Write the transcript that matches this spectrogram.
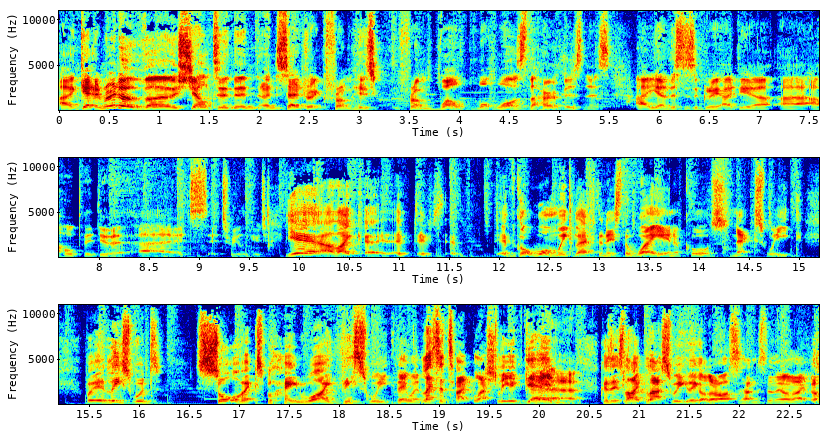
uh, getting rid of uh, Shelton and, and Cedric from his from well, what was the Hurt business. Uh, yeah, this is a great idea. Uh, I hope they do it. Uh, it's it's really good. Yeah, I like. Uh, it, it, they've got one week left, and it's the weigh-in, of course, next week. But at least would sort of explain why this week they went. Let's attack Lashley again Yeah. because it's like last week they got their asses handed to them. They were like, "Oh,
